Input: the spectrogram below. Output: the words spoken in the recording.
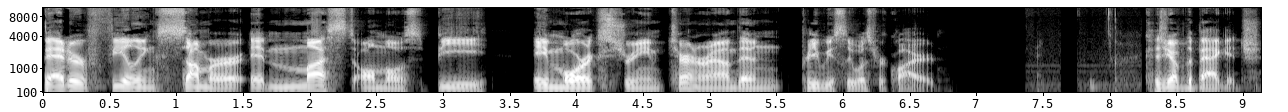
better feeling summer, it must almost be a more extreme turnaround than previously was required because you have the baggage.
